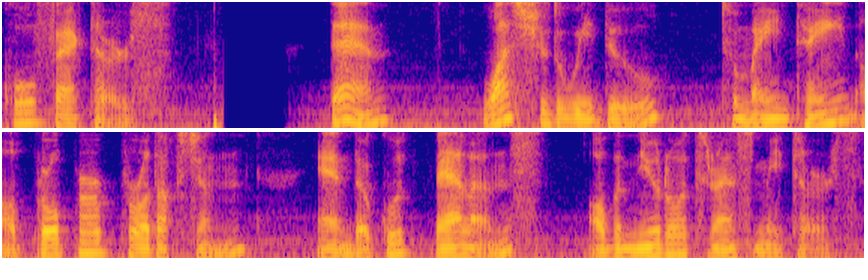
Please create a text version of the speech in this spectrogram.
cofactors. Then, what should we do to maintain a proper production and a good balance of neurotransmitters?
